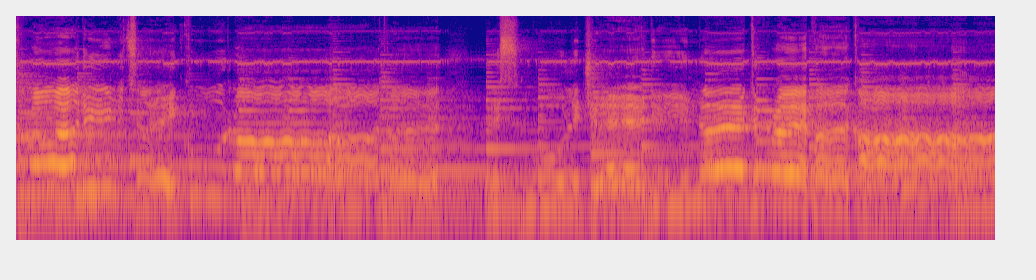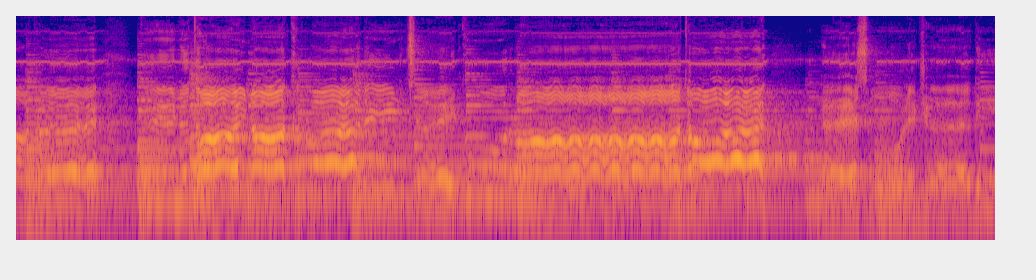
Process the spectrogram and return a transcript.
credinței Te smulge din negre păcate, În taina credinței curate, Ne smulge din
